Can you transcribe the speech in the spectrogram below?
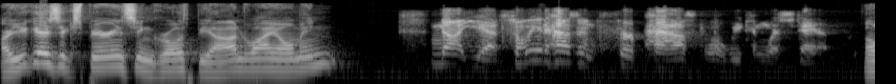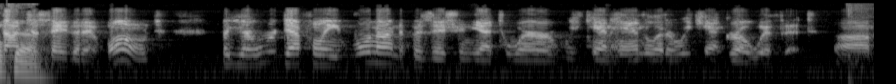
Are you guys experiencing growth beyond Wyoming? Not yet. So it hasn't surpassed what we can withstand. Okay. Not to say that it won't, but yeah, we're definitely we're not in a position yet to where we can't handle it or we can't grow with it. Um,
